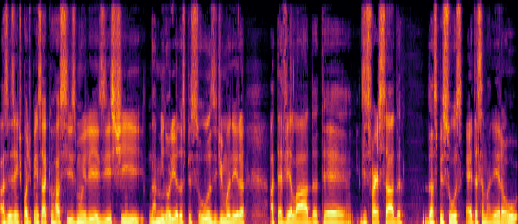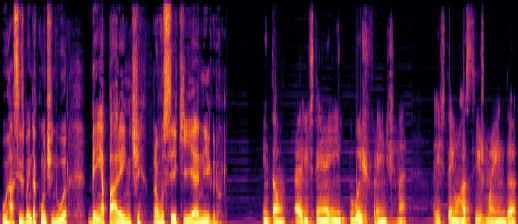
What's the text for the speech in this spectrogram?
às vezes a gente pode pensar que o racismo ele existe na minoria das pessoas e de maneira até velada, até disfarçada das pessoas. É dessa maneira ou o racismo ainda continua bem aparente para você que é negro? Então, a gente tem aí duas frentes, né? A gente tem um racismo ainda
